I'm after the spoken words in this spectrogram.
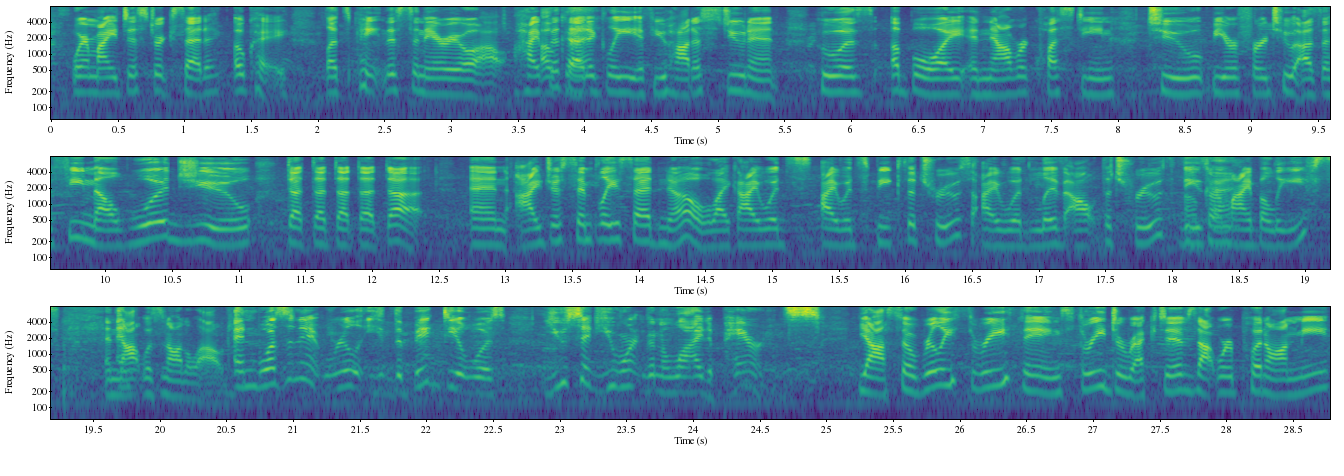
where my district said, okay, let's paint this scenario out. Hypothetically, if you had a student who was a boy and now requesting to be referred to as a female, would you dot dot dot dot dot? and I just simply said no. Like I would, I would speak the truth. I would live out the truth. These Okay. are my beliefs, and, that was not allowed. And wasn't it really the big deal? Was you said you weren't going to lie to parents? Yeah, so really three things, three directives that were put on me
